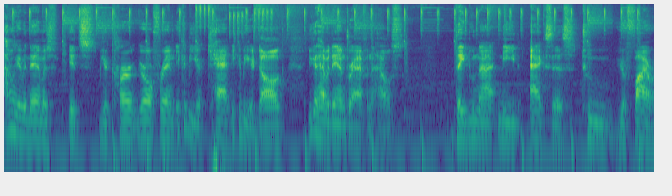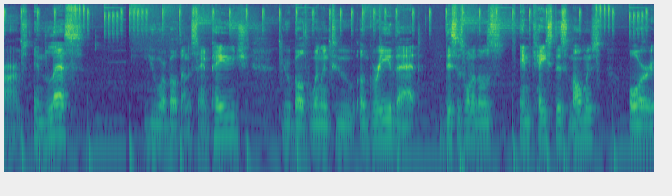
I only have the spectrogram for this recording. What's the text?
I don't give a damn if it's your current girlfriend. It could be your cat. It could be your dog. You can have a damn draft in the house. they do not need access to your firearms unless you are both on the same page. You're both willing to agree that this is one of those in case this moments, or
